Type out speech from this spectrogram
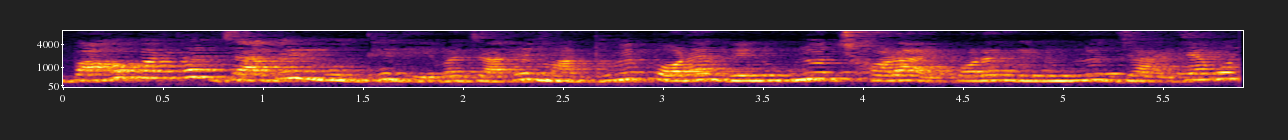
বাহক অর্থাৎ যাদের মধ্যে দিয়ে বা যাদের মাধ্যমে পরাগ রেণুগুলো ছড়ায়, পরাগ রেণুগুলো যায়। যেমন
